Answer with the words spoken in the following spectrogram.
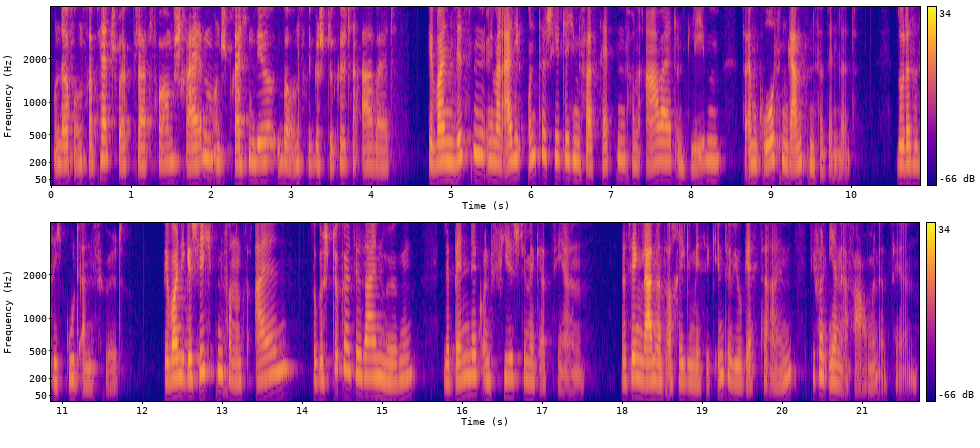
und auf unserer Patchwork-Plattform schreiben und sprechen wir über unsere gestückelte Arbeit. Wir wollen wissen, wie man all die unterschiedlichen Facetten von Arbeit und Leben zu einem großen Ganzen verbindet, so dass es sich gut anfühlt. Wir wollen die Geschichten von uns allen, so gestückelt sie sein mögen, lebendig und vielstimmig erzählen. Deswegen laden wir uns auch regelmäßig Interviewgäste ein, die von ihren Erfahrungen erzählen.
